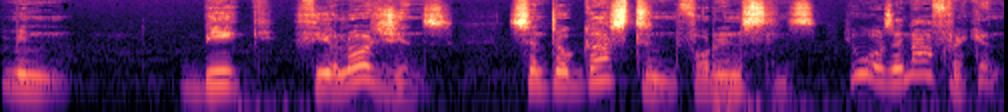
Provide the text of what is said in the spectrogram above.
I mean, big theologians. St. Augustine, for instance, he was an African.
